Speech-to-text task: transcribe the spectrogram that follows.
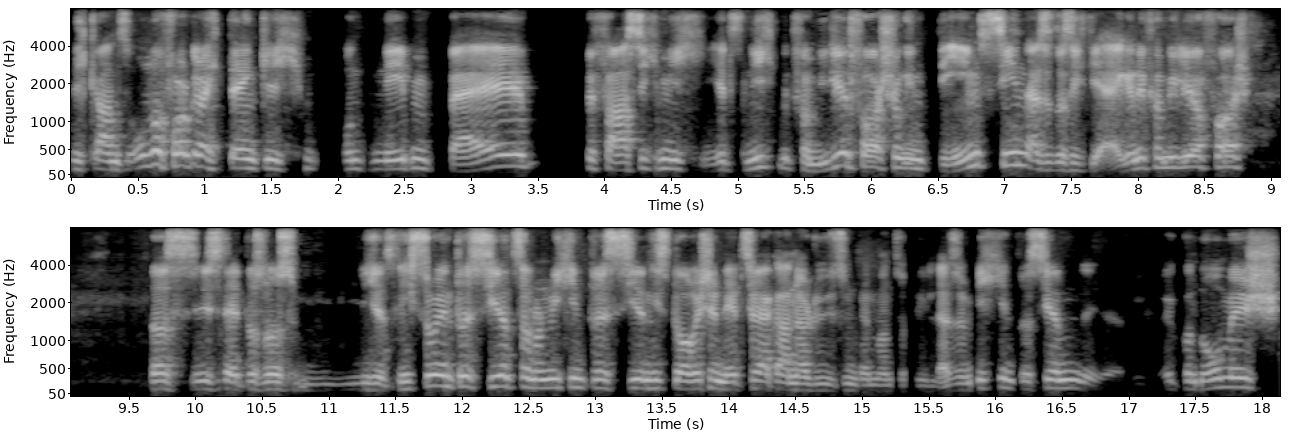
Nicht ganz unerfolgreich, denke ich. Und nebenbei befasse ich mich jetzt nicht mit Familienforschung in dem Sinn, also dass ich die eigene Familie erforsche. Das ist etwas, was mich jetzt nicht so interessiert, sondern mich interessieren historische Netzwerkanalysen, wenn man so will. Also mich interessieren ökonomisch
